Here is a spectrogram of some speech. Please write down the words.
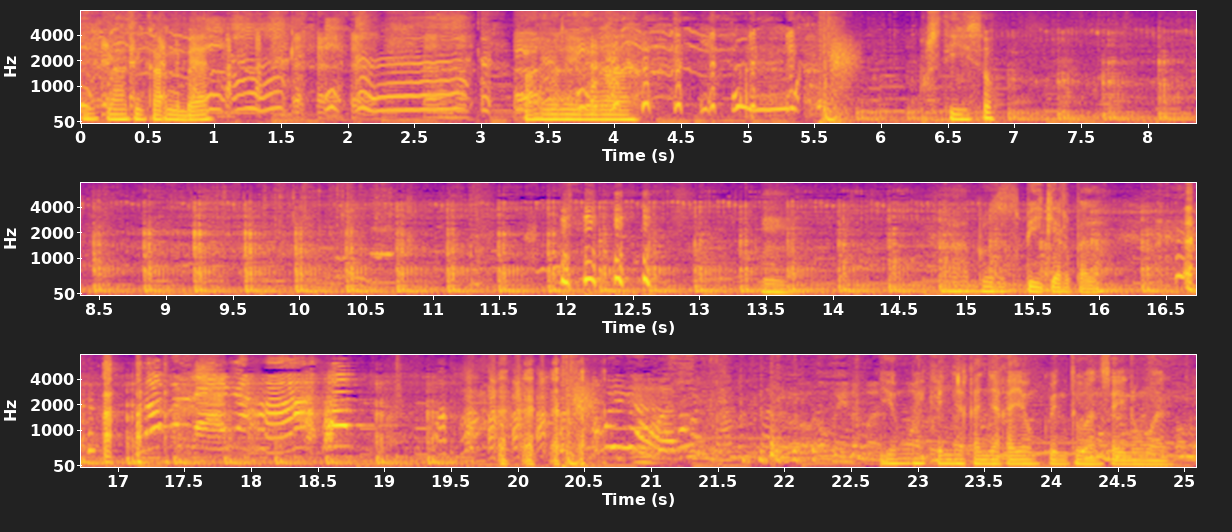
Yung klaseng karne ba yan? Paano na yung mga pustiso? hmm. Ah, Bluetooth speaker pala. yung may kanya-kanya kayong kwentuhan sa inuman.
